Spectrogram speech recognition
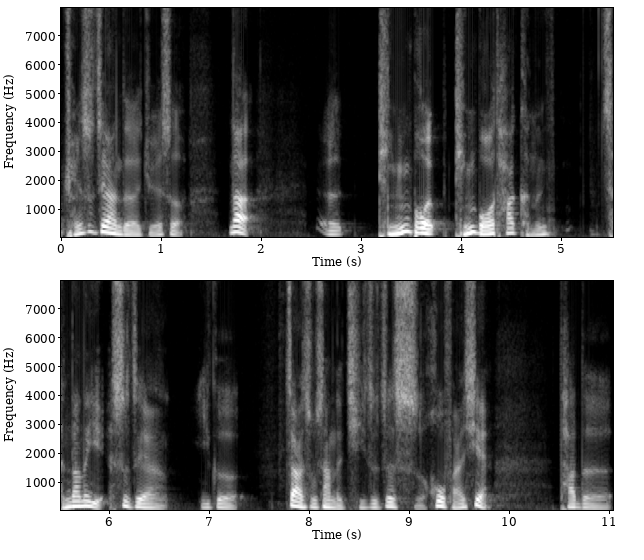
全是这样的角色。那呃，停泊停泊他可能承担的也是这样一个战术上的旗帜，这使后防线。他的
